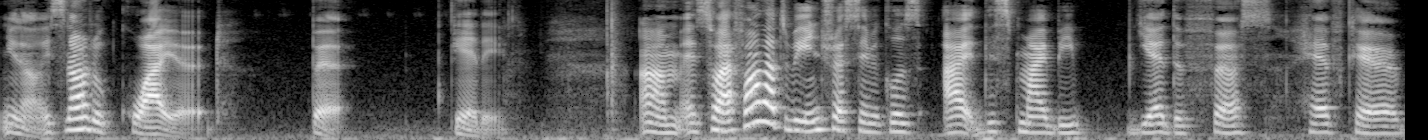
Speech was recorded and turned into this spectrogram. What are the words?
you know it's not required but get it. Um and so i found that to be interesting because i this might be yeah the first healthcare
